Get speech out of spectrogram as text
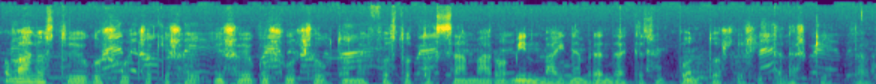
A választójogosultsak és a, és a jogosultságuktól megfosztottak számára mindmáig nem rendelkezünk pontos és hiteles képpel.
